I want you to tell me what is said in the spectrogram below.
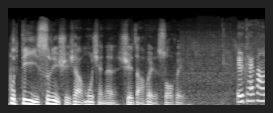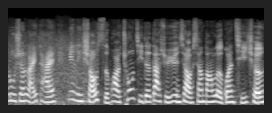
不低于私立学校目前的学杂费的收费。而开放陆生来台，面临少子化冲击的大学院校相当乐观其成，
